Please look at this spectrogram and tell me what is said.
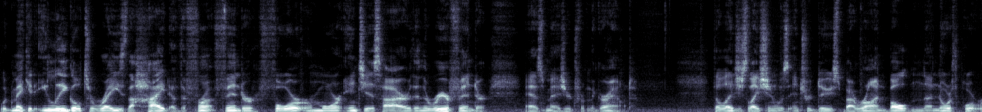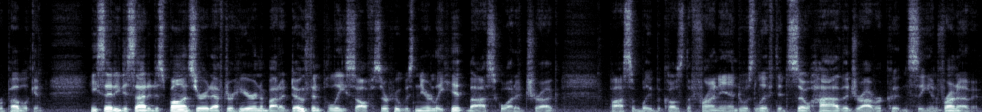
would make it illegal to raise the height of the front fender four or more inches higher than the rear fender, as measured from the ground. The legislation was introduced by Ron Bolton, a Northport Republican. He said he decided to sponsor it after hearing about a Dothan police officer who was nearly hit by a squatted truck, possibly because the front end was lifted so high the driver couldn't see in front of him.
